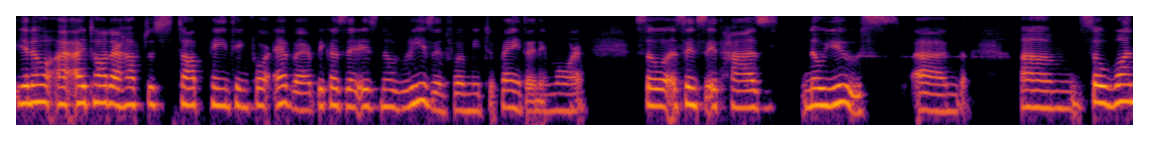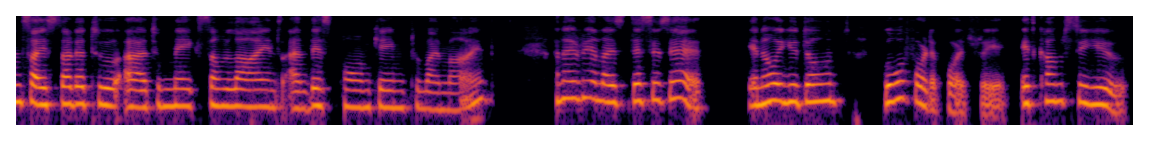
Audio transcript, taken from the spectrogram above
you know, I, I thought I have to stop painting forever because there is no reason for me to paint anymore. So since it has no use, and um, so once I started to uh, to make some lines, and this poem came to my mind, and I realized this is it. You know, you don't go for the poetry; it comes to you,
